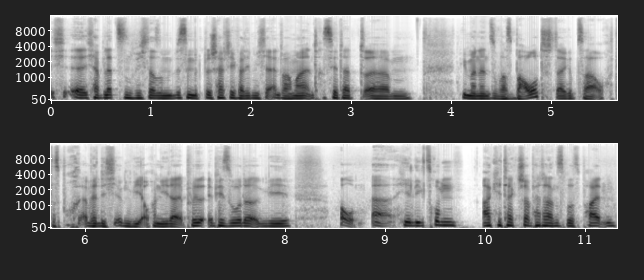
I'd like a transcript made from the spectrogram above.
ich äh, ich habe letztens mich da so ein bisschen mit beschäftigt, weil ich mich einfach mal interessiert hat, ähm, wie man denn sowas baut. Da gibt es ja auch, das Buch erwähne ich irgendwie auch in jeder Episode irgendwie, oh, äh, hier liegt's rum, Architecture Patterns with Python.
